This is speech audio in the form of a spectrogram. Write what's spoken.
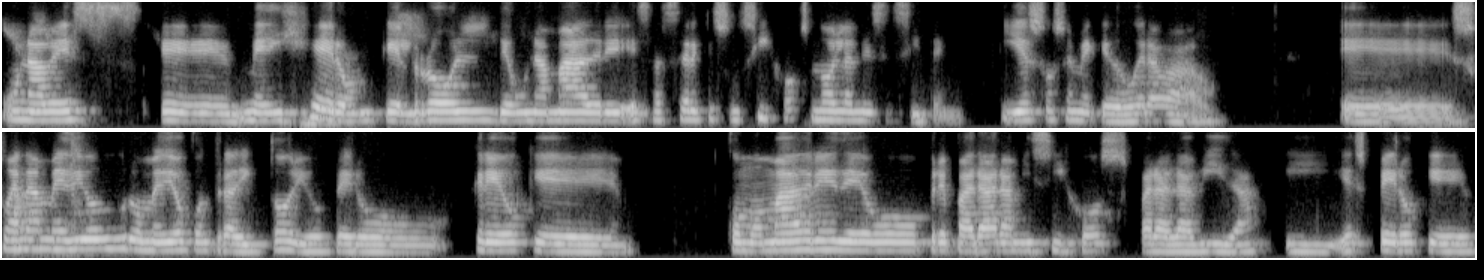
Una vez eh, me dijeron que el rol de una madre es hacer que sus hijos no la necesiten y eso se me quedó grabado. Suena medio duro, medio contradictorio, pero creo que como madre debo preparar a mis hijos para la vida y espero que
